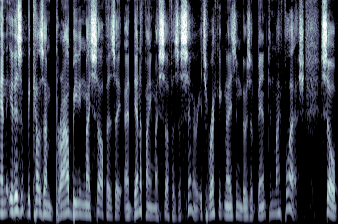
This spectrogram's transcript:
And it isn't because I'm browbeating myself as a, identifying myself as a sinner. It's recognizing there's a bent in my flesh. So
